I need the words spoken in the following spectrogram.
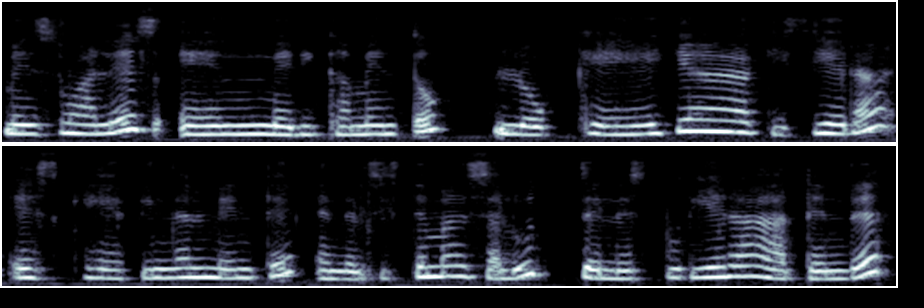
mensuales en medicamento lo que ella quisiera es que finalmente en el sistema de salud se les pudiera atender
